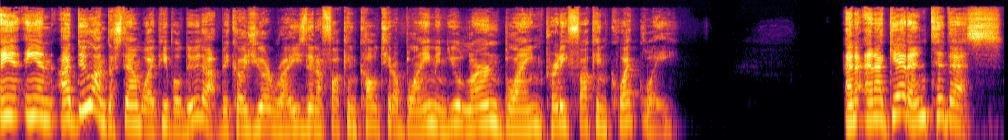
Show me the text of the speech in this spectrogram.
And, and I do understand why people do that because you're raised in a fucking culture of blame and you learn blame pretty fucking quickly. And, and I get into this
